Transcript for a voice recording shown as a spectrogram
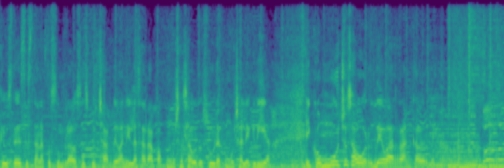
que ustedes están acostumbrados a escuchar de Vanilla Zarapa, con mucha sabrosura, con mucha alegría y con mucho sabor de Barranca Bermeja.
